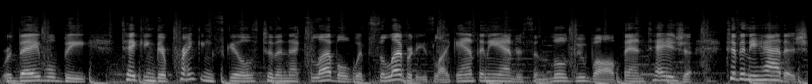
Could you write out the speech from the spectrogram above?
where they will be taking their pranking skills to the next level with celebrities like Anthony Anderson, Lil Duval, Fantasia, Tiffany Haddish,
